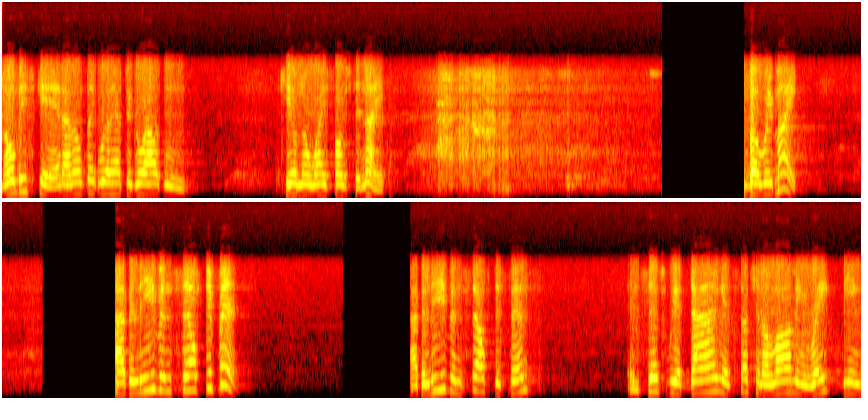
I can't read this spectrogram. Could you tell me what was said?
Don't be scared. I don't think we'll have to go out and kill no white folks tonight. But we might. I believe in self defense. I believe in self defense. And since we are dying at such an alarming rate, being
